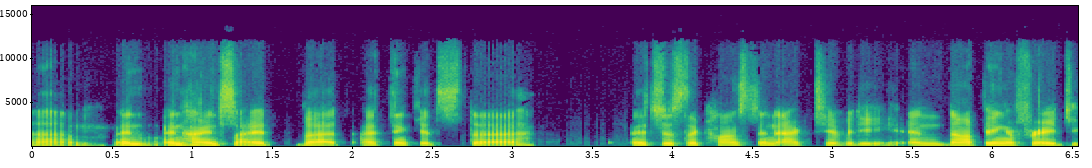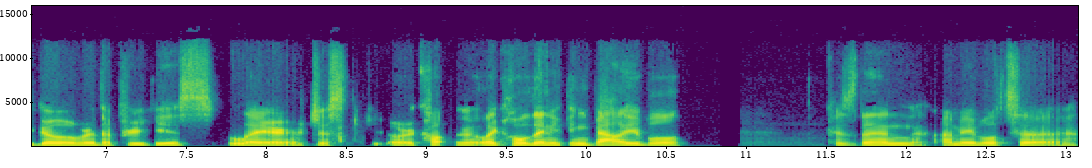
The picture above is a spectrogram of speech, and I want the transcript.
um in in hindsight. But i think it's the it's just the constant activity and not being afraid to go over the previous layer just or call, like hold anything valuable because then i'm able to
